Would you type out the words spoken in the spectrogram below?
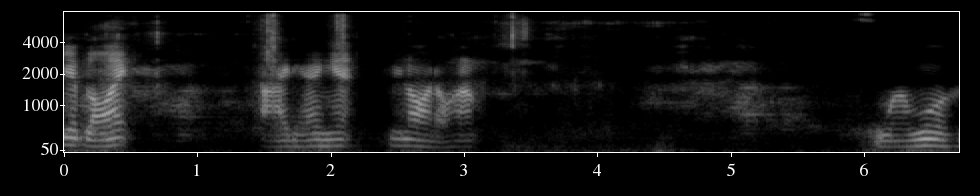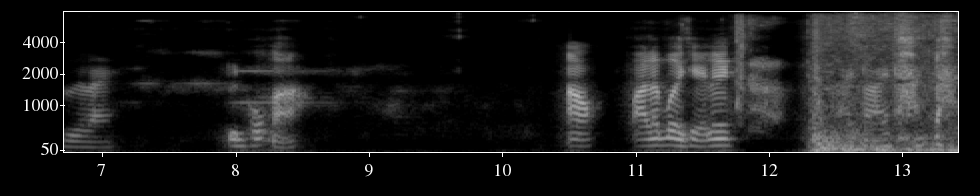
เรียบร้อย ตายเดี๋ยวอย่างเงี้ย ไม่รอดหรอกครับหัวมั่วคืออะไรปืนพกเหรอเอาปาระเบิดเฉยเลย ตายตายตายตาย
